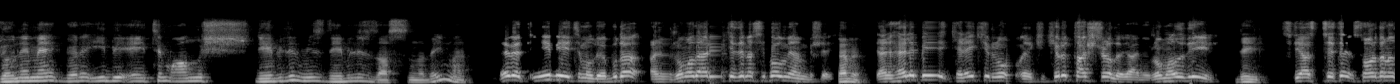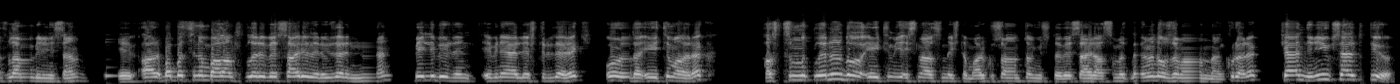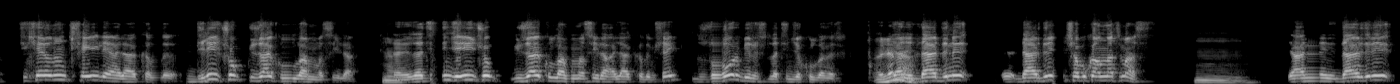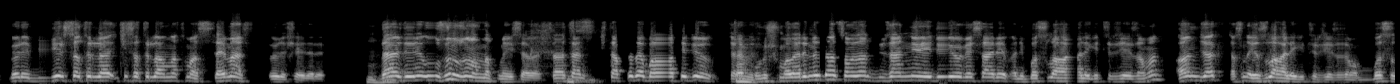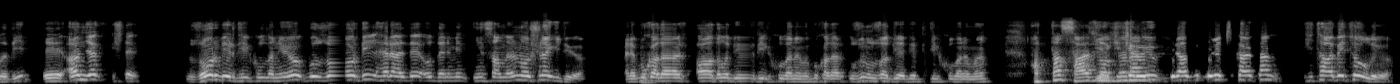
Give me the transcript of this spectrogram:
döneme göre iyi bir eğitim almış diyebilir miyiz? Diyebiliriz aslında değil mi? Evet iyi bir eğitim oluyor. Bu da hani Roma'da herkese nasip olmayan bir şey. Tabii Yani hele bir kere ki e, Kikero taşralı yani Romalı değil. değil. Siyasete sonradan atılan bir insan. E, babasının bağlantıları vesaireleri üzerinden belli birinin evine yerleştirilerek orada eğitim alarak hasımlıklarını da o eğitim esnasında işte Marcus Antonius'ta vesaire hasımlıklarını da o zamandan kurarak kendini yükseltiyor. Cicero'nun şeyiyle alakalı, dili çok güzel kullanmasıyla. Evet. Yani Latinceyi çok güzel kullanmasıyla alakalı bir şey. Zor bir Latince kullanır. Öyle yani mi? derdini derdini çabuk anlatmaz. Hmm. Yani derdini böyle bir satırla iki satırla anlatmaz. Sevmez öyle şeyleri. Hı-hı. Derdini uzun uzun anlatmayı sever. Zaten Hı. kitapta da bahsediyor. Yani konuşmalarını da sonradan düzenliyor ediyor vesaire. Hani basılı hale getireceği zaman. Ancak aslında yazılı hale getireceği zaman basılı değil. Ee, ancak işte zor bir dil kullanıyor. Bu zor dil herhalde o dönemin insanların hoşuna gidiyor. Hani bu kadar ağdalı bir dil kullanımı, bu kadar uzun uzadıya bir dil kullanımı. Hatta sadece o dönem... birazcık böyle çıkartan hitabeti oluyor.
